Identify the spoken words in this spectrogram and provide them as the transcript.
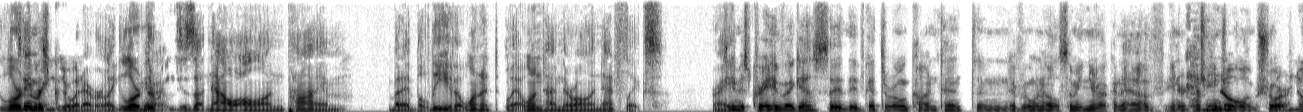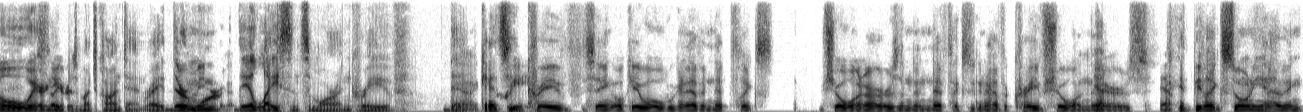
Lord of the Rings or whatever. Like Lord yeah. of the Rings is now all on Prime but I believe at one at one time they're all on Netflix, right? Same as Crave, I guess. They, have got their own content, and everyone else. I mean, you're not going to have interchangeable. Have no, I'm sure. Nowhere near as much content, right? They're I mean, more. They license more on Crave. Than yeah, I can't Crave. see Crave saying, "Okay, well, we're going to have a Netflix show on ours, and then Netflix is going to have a Crave show on theirs." Yeah. yeah. It'd be like Sony having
